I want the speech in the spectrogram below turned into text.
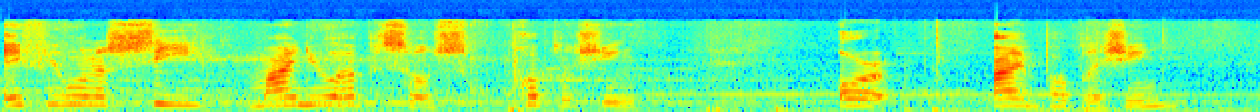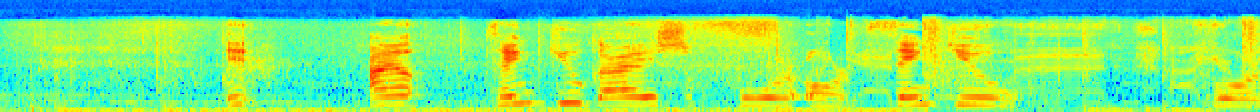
if you want to see my new episodes publishing, or I'm publishing, it I thank you guys for or thank you for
